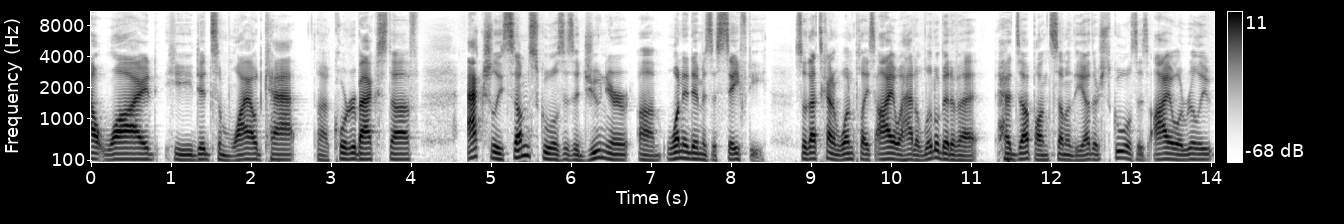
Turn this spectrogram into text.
out wide, he did some wildcat uh, quarterback stuff. Actually, some schools as a junior um, wanted him as a safety. So that's kind of one place Iowa had a little bit of a heads up on some of the other schools is Iowa really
